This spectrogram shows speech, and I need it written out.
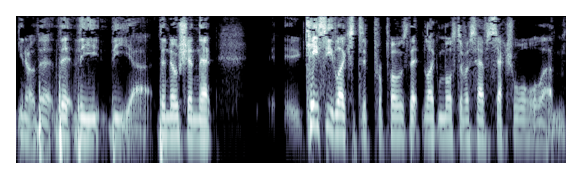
you know, the, the, the, the, uh, the notion that Casey likes to propose that like most of us have sexual, um,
